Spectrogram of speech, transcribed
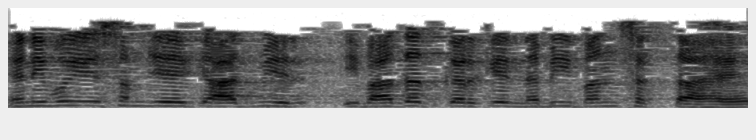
यानी वो ये समझे कि आदमी इबादत करके नबी बन सकता है,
